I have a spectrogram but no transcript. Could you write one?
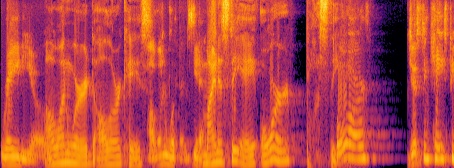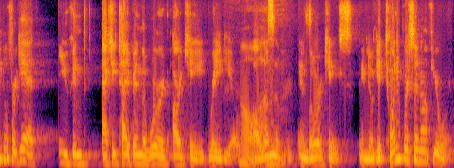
radio, all one word, all lowercase, all one word. yeah. minus the A or plus the A. or just in case people forget, you can actually type in the word arcade radio, Oh, all awesome. one word in lowercase, and you'll get twenty percent off your order.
